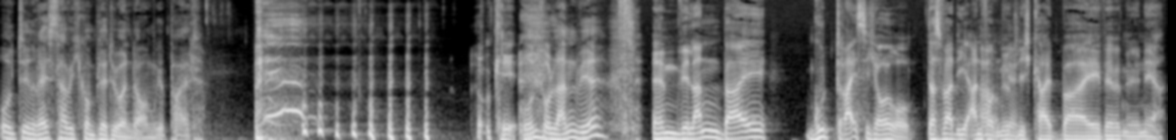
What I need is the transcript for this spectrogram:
und den Rest habe ich komplett über den Daumen gepeilt. okay. Und wo landen wir? Ähm, wir landen bei gut 30 Euro. Das war die Antwortmöglichkeit ah, okay. bei Wer wird Millionär?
